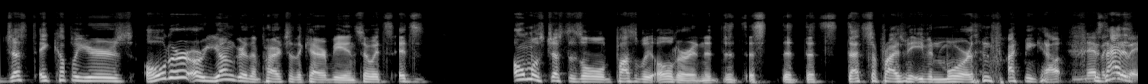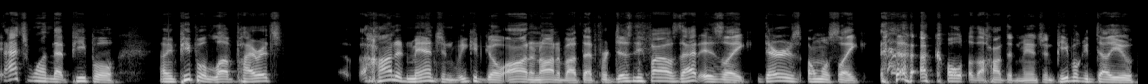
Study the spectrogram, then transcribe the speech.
just a couple years older or younger than Pirates of the Caribbean. So it's it's almost just as old, possibly older, and it, it, it, that's that surprised me even more than finding out because that is that's one that people. I mean, people love pirates. Haunted Mansion, we could go on and on about that. For Disney Files, that is like there's almost like a cult of the Haunted Mansion. People can tell you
